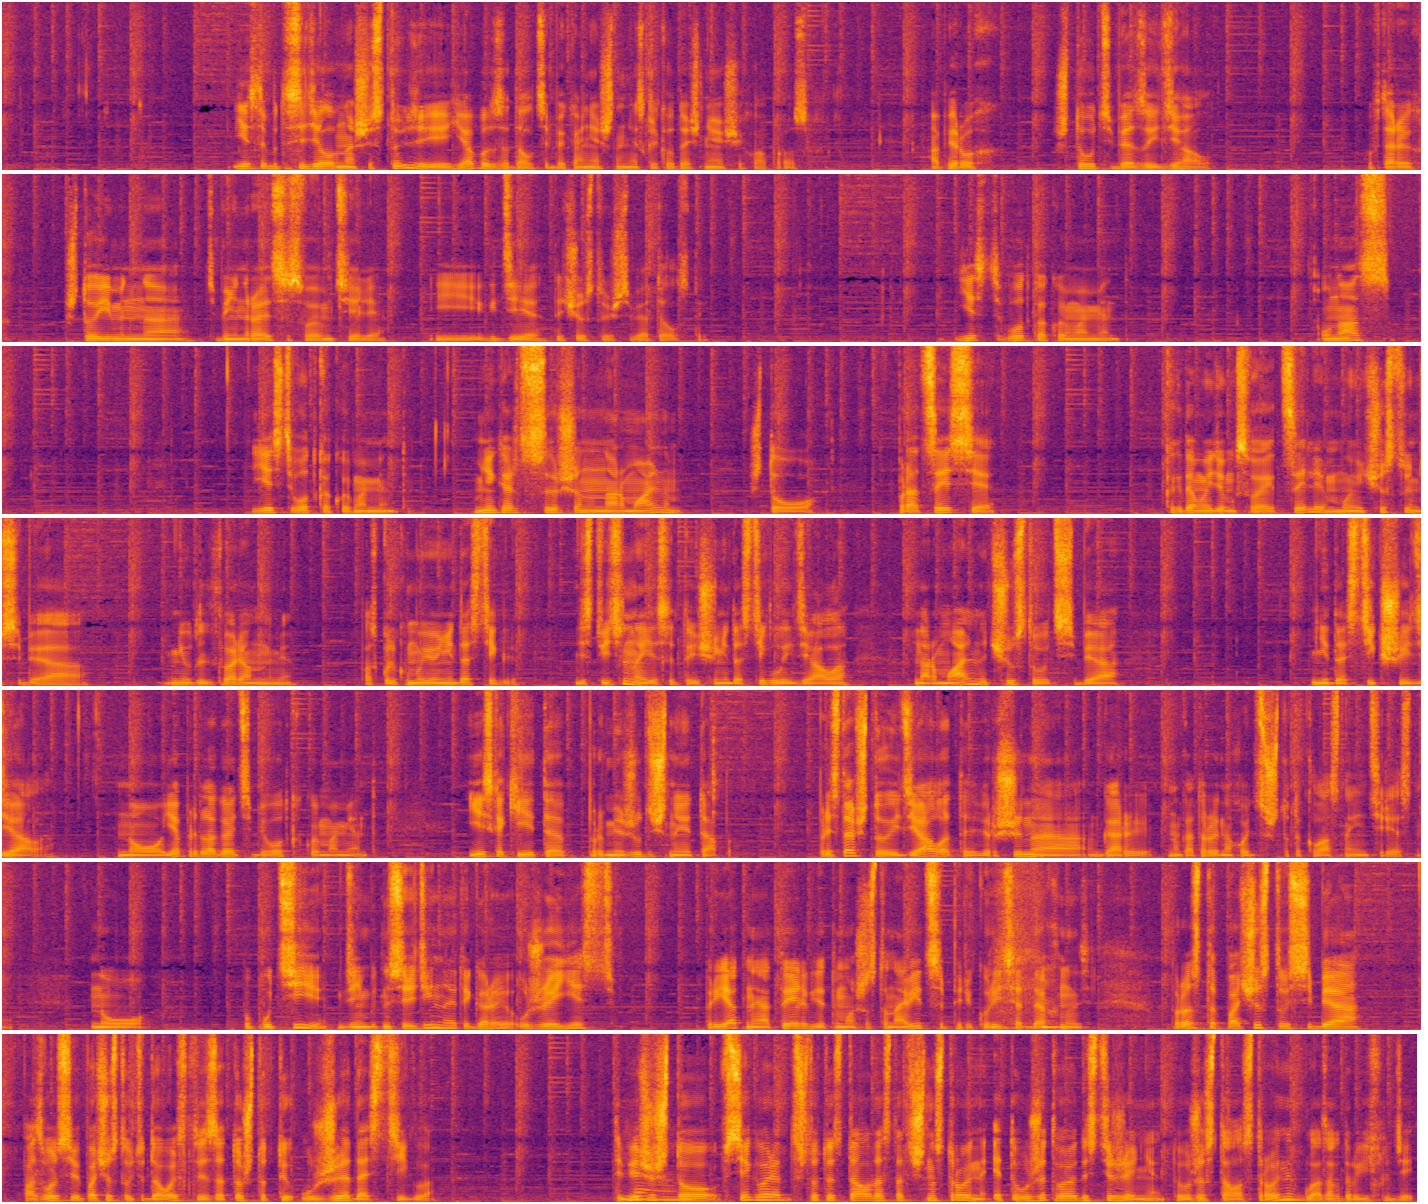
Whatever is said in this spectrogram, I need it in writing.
Если бы ты сидела в нашей студии, я бы задал тебе, конечно, несколько уточняющих вопросов. Во-первых, что у тебя за идеал? Во-вторых, что именно тебе не нравится в своем теле и где ты чувствуешь себя толстой? Есть вот какой момент. У нас есть вот какой момент. Мне кажется совершенно нормальным, что в процессе когда мы идем к своей цели, мы чувствуем себя неудовлетворенными, поскольку мы ее не достигли. Действительно, если ты еще не достигла идеала, нормально чувствовать себя не достигшей идеала. Но я предлагаю тебе вот какой момент. Есть какие-то промежуточные этапы. Представь, что идеал — это вершина горы, на которой находится что-то классное и интересное. Но по пути, где-нибудь на середине этой горы, уже есть приятный отель, где ты можешь остановиться, перекурить, отдохнуть. Просто почувствуй себя, позволь себе почувствовать удовольствие за то, что ты уже достигла. Ты да. пишешь, что все говорят, что ты стала достаточно стройной. Это уже твое достижение. Ты уже стала стройной в глазах других людей.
